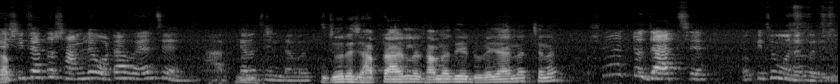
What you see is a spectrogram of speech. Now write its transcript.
বেশিটা তো সামলে ওটা হয়েছে আর কেন চিন্তা করছি? জোরে ঝাপটা আসলে সামনে দিয়ে ঢুকে যায় না হচ্ছে না? সে একটু যাচ্ছে ও কিছু মনে করিনি।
